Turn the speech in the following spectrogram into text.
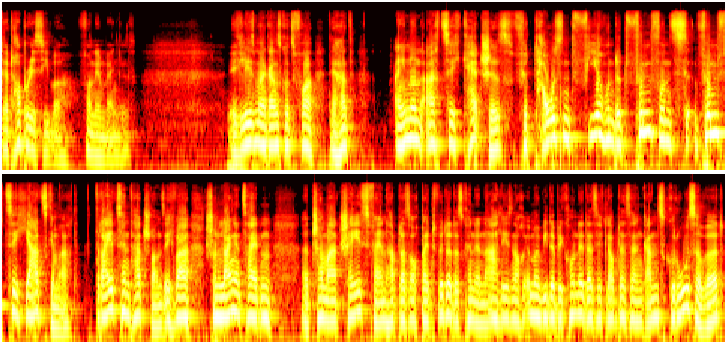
der Top-Receiver von den Bengals. Ich lese mal ganz kurz vor. Der hat 81 Catches für 1455 Yards gemacht. 13 Touchdowns. Ich war schon lange Zeit ein äh, Jamar Chase Fan, habe das auch bei Twitter, das könnt ihr nachlesen, auch immer wieder bekundet, dass ich glaube, dass er ein ganz großer wird.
